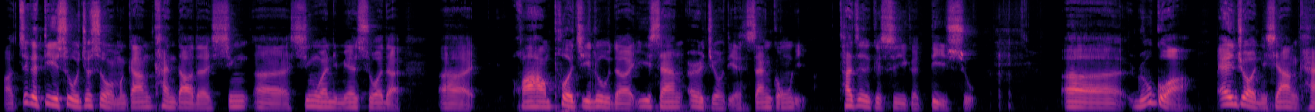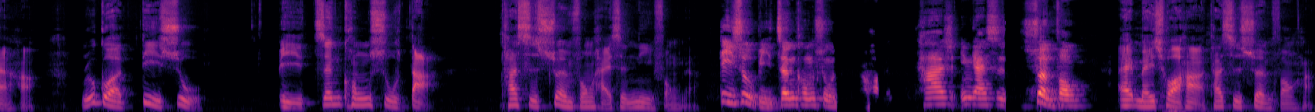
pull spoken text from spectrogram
啊。这个地速就是我们刚刚看到的新呃新闻里面说的呃华航破纪录的一三二九点三公里，它这个是一个地速。呃，如果 Angel，你想想看哈，如果地速比真空数大，它是顺风还是逆风呢？地速比真空速，它应该是顺风。哎，没错哈，它是顺风哈。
